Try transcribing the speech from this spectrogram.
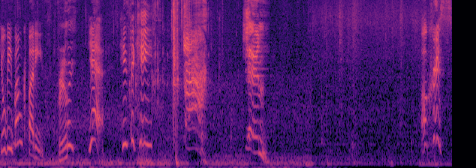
You'll be bunk buddies. Really? Yeah, here's the key. Ah! Jen! Oh, Chris,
